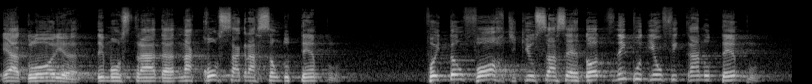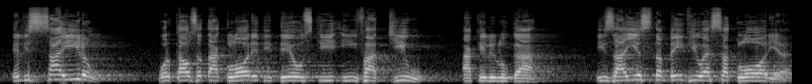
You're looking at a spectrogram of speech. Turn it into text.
é a glória demonstrada na consagração do templo. Foi tão forte que os sacerdotes nem podiam ficar no templo, eles saíram por causa da glória de Deus que invadiu aquele lugar. Isaías também viu essa glória.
